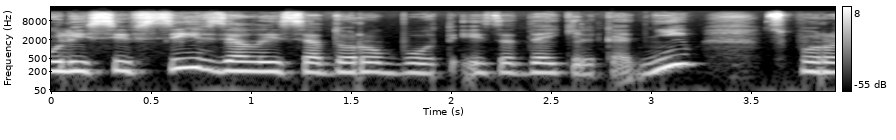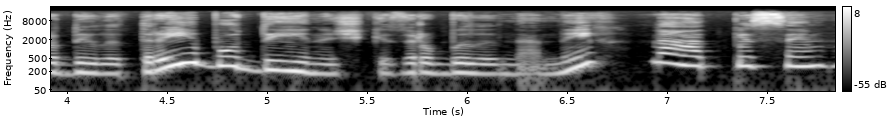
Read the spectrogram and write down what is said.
У лісі всі взялися до роботи і за декілька днів спорудили три будиночки, зробили на них надписи.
